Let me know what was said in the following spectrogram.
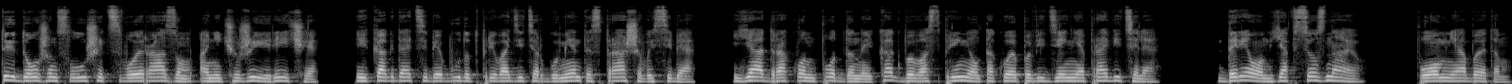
Ты должен слушать свой разум, а не чужие речи. И когда тебе будут приводить аргументы, спрашивай себя, я, дракон подданный, как бы воспринял такое поведение правителя? Дарион, я все знаю. Помни об этом.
